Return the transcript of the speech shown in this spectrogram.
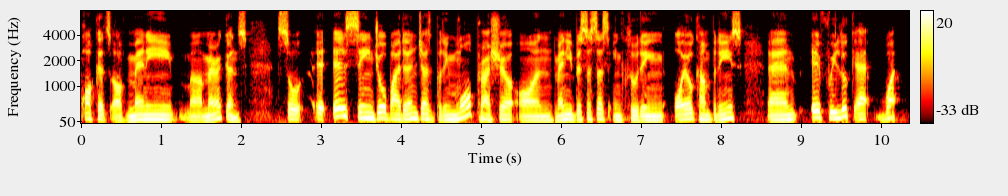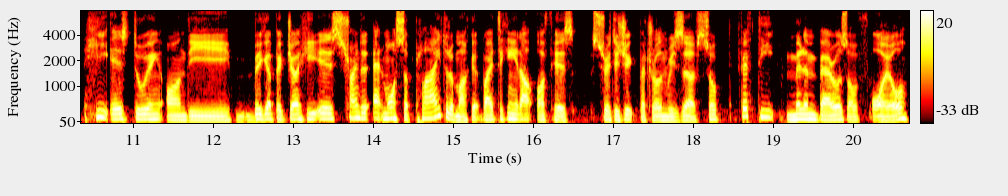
pockets of many uh, Americans. So it is seeing Joe Biden just putting more pressure on many businesses, including oil companies. And if we look at what he is doing on the bigger picture, he is trying to add more supply to the market by taking it out of his strategic petroleum reserves. So 50 million barrels of oil,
